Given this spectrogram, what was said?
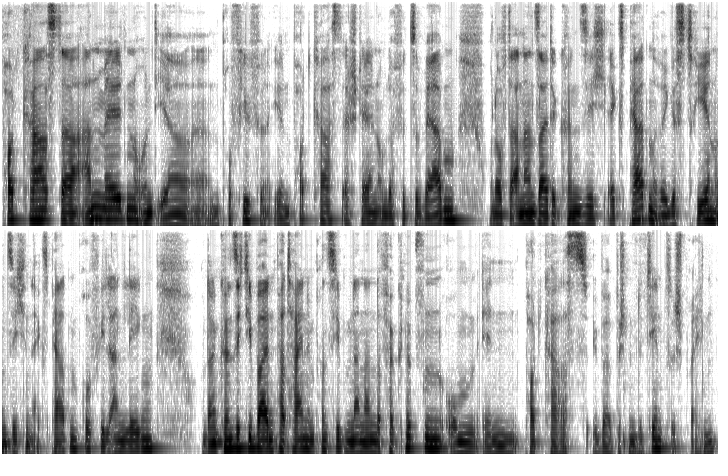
Podcaster anmelden und ihr äh, ein Profil für ihren Podcast erstellen, um dafür zu werben. Und auf der anderen Seite können sich Experten registrieren und sich ein Expertenprofil anlegen. Und dann können sich die beiden Parteien im Prinzip miteinander verknüpfen, um in Podcasts über bestimmte Themen zu sprechen.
